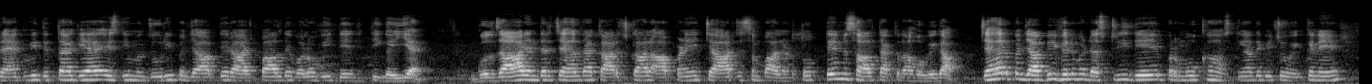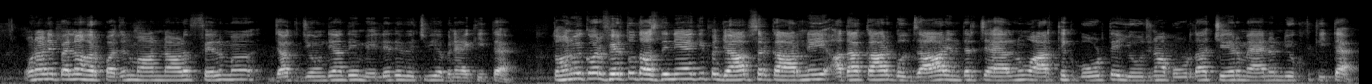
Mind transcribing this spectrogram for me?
ਰੈਂਕ ਵੀ ਦਿੱਤਾ ਗਿਆ ਹੈ। ਇਸ ਦੀ ਮਨਜ਼ੂਰੀ ਪੰਜਾਬ ਦੇ ਰਾਜਪਾਲ ਦੇ ਵੱਲੋਂ ਵੀ ਦੇ ਦਿੱਤੀ ਗਈ ਹੈ। ਗੁਲਜ਼ਾਰ ਇੰਦਰ ਚਹਿਲ ਦਾ ਕਾਰਜਕਾਲ ਆਪਣੇ ਚਾਰਜ ਸੰਭਾਲਣ ਤੋਂ 3 ਸਾਲ ਤੱਕ ਦਾ ਹੋਵੇਗਾ। ਚਹਿਲ ਪੰਜਾਬੀ ਫਿਲਮ ਇੰਡਸਟਰੀ ਦੇ ਪ੍ਰਮੁੱਖ ਹਸਤੀਆਂ ਦੇ ਵਿੱਚੋਂ ਇੱਕ ਨੇ। ਉਹਨਾਂ ਨੇ ਪਹਿਲਾਂ ਹਰਭਜਨ ਮਾਨ ਨਾਲ ਫਿਲਮ ਜਗ ਜਿਉਂਦਿਆਂ ਦੇ ਮੇਲੇ ਦੇ ਵਿੱਚ ਵੀ ਅਭਿਨੈ ਕੀਤਾ ਤੁਹਾਨੂੰ ਇੱਕ ਵਾਰ ਫਿਰ ਤੋਂ ਦੱਸ ਦਿੰਦੇ ਹਾਂ ਕਿ ਪੰਜਾਬ ਸਰਕਾਰ ਨੇ ਅਦਾਕਾਰ ਗੁਲਜ਼ਾਰ ਇੰਦਰ ਚਹਿਲ ਨੂੰ ਆਰਥਿਕ ਬੋਰਡ ਤੇ ਯੋਜਨਾ ਬੋਰਡ ਦਾ ਚੇਅਰਮੈਨ ਨਿਯੁਕਤ ਕੀਤਾ ਹੈ।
